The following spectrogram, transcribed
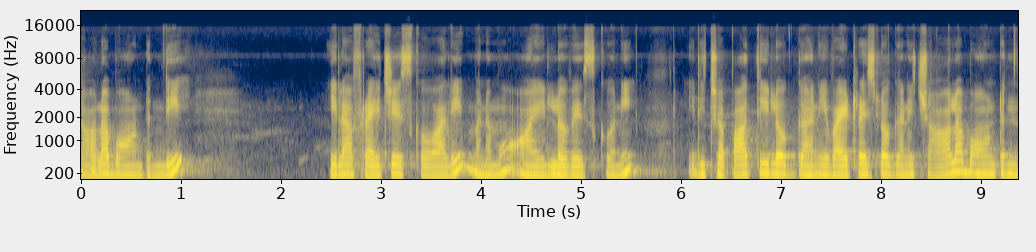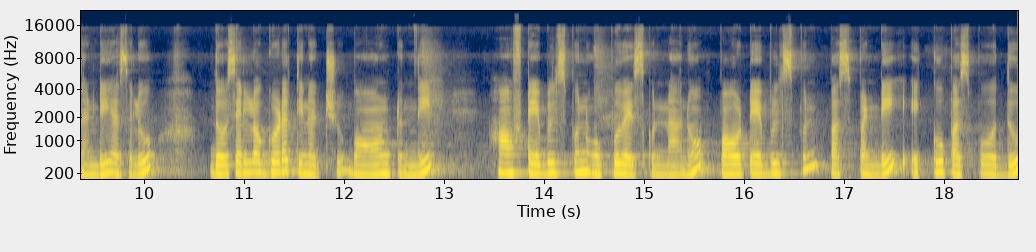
చాలా బాగుంటుంది. ఇలా ఫ్రై చేసుకోవాలి. మనము ఆయిల్లో వేసుకొని. ఇది చపాతీలోకి కానీ వైట్ రైస్లోకి కానీ చాలా బాగుంటుందండి అసలు. దోశల్లోకి కూడా తినొచ్చు. బాగుంటుంది. హాఫ్ టేబుల్ స్పూన్ ఉప్పు వేసుకున్నాను. పావు టేబుల్ స్పూన్ పసుపు అండి. ఎక్కువ పసుపు వద్దు.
